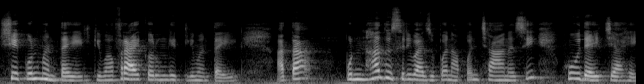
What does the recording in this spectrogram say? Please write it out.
शेकून म्हणता येईल किंवा फ्राय करून घेतली म्हणता येईल. आता पुन्हा दुसरी बाजू पण आपण छान अशी होऊ द्यायची आहे.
